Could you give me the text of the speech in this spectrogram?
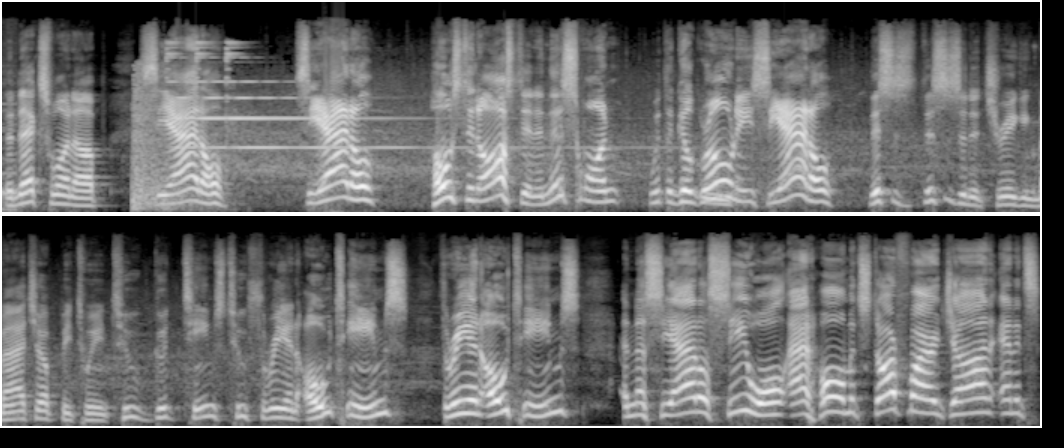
The next one up, Seattle. Seattle hosting Austin, and this one with the Gilgronis, hmm. Seattle. This is this is an intriguing matchup between two good teams, two three and O teams, three and O teams, and the Seattle Seawall at home at Starfire, John, and it's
